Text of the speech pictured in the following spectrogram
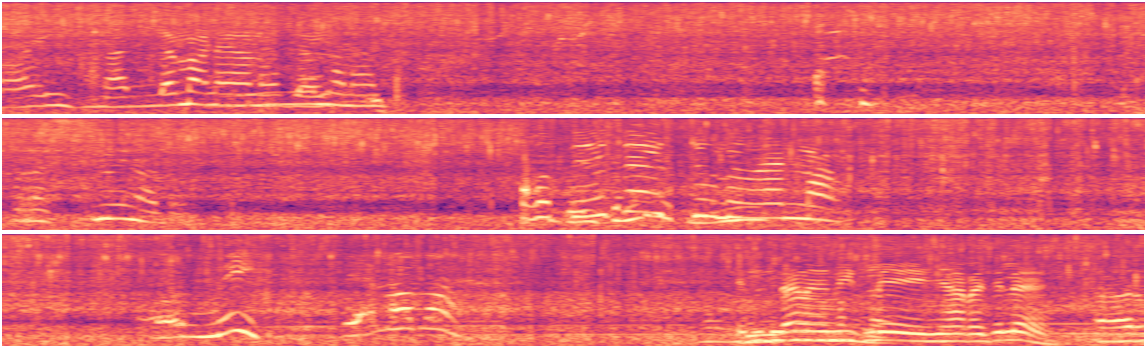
ആയ്, നല്ല മണയാണ് ഫ്രഷ് മീനാട്ടോ ഒത്തിരി taste ഒന്നും വേണ്ട. ഓർമ്മേ, വേഗം വാ. എന്താണ് വീട്ടിൽ ആറ്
